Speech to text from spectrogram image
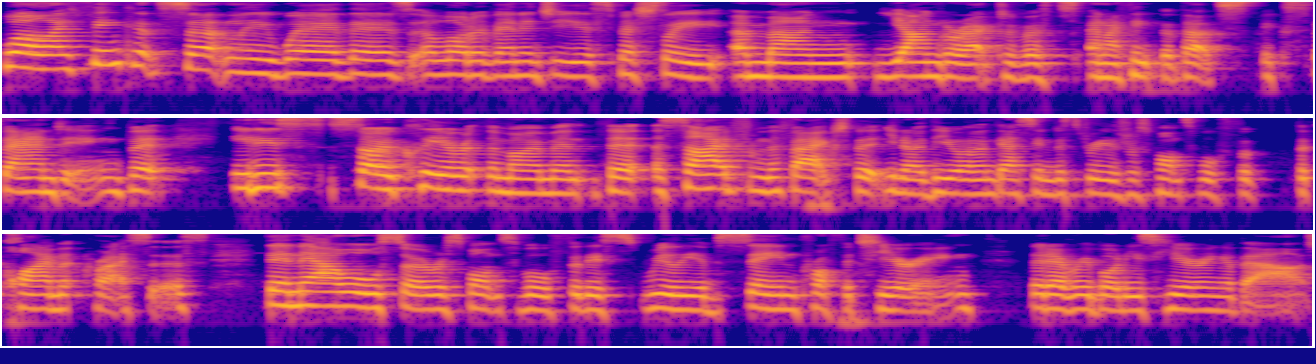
Well, I think it's certainly where there's a lot of energy, especially among younger activists. And I think that that's expanding. But it is so clear at the moment that aside from the fact that, you know, the oil and gas industry is responsible for the climate crisis, they're now also responsible for this really obscene profiteering that everybody's hearing about.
